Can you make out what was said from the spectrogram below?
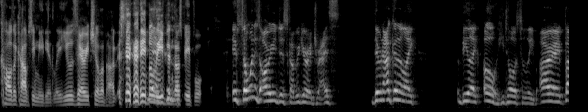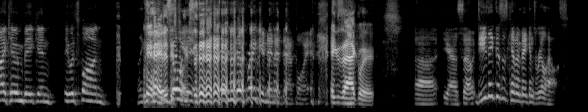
call the cops immediately. He was very chill about it. he believed yeah, in those people. If someone has already discovered your address, they're not gonna like be like, oh, he told us to leave. All right, bye, Kevin Bacon. It was fun. Like, yeah, it is his place. they're, they're breaking in at that point. Exactly. Uh, yeah. So, do you think this is Kevin Bacon's real house?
